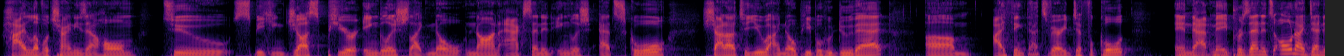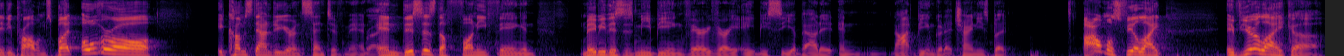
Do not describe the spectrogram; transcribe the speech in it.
high level Chinese at home to speaking just pure English, like no non accented English at school, shout out to you. I know people who do that. Um, I think that's very difficult and that may present its own identity problems. But overall, it comes down to your incentive, man. And this is the funny thing. And maybe this is me being very, very ABC about it and not being good at Chinese, but I almost feel like if you're like a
